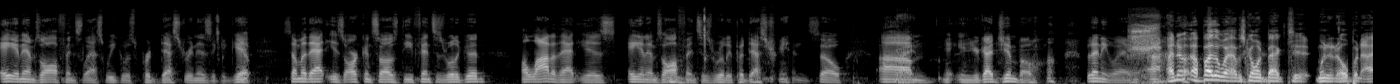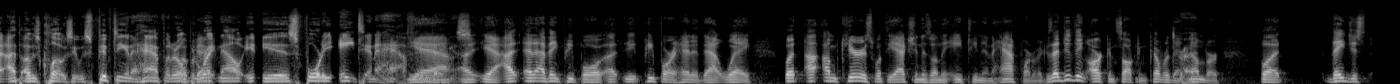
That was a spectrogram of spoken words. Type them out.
a&m's offense last week was pedestrian as it could get some of that is arkansas's defense is really good a lot of that is A&M's Hmm. offense is really pedestrian. So, um, and your guy Jimbo. but anyway, uh, I know. Uh, by the way, I was going back to when it opened. I, I, I was close. It was 50 and a half when it opened. Okay. Right now, it is 48 and a half in Yeah, Vegas. I, yeah, I, and I think people uh, people are headed that way. But I, I'm curious what the action is on the 18 and a half part of it because I do think Arkansas can cover that number, but they just.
